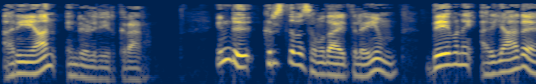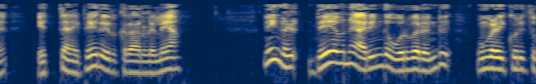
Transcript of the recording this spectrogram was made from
அறியான் என்று எழுதியிருக்கிறார். இன்று கிறிஸ்தவ சமுதாயத்திலேயும் தேவனை அறியாத எத்தனை பேர் இருக்கிறார்கள் இல்லையா? நீங்கள் தேவனை அறிந்த ஒருவர் என்று உங்களை குறித்து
